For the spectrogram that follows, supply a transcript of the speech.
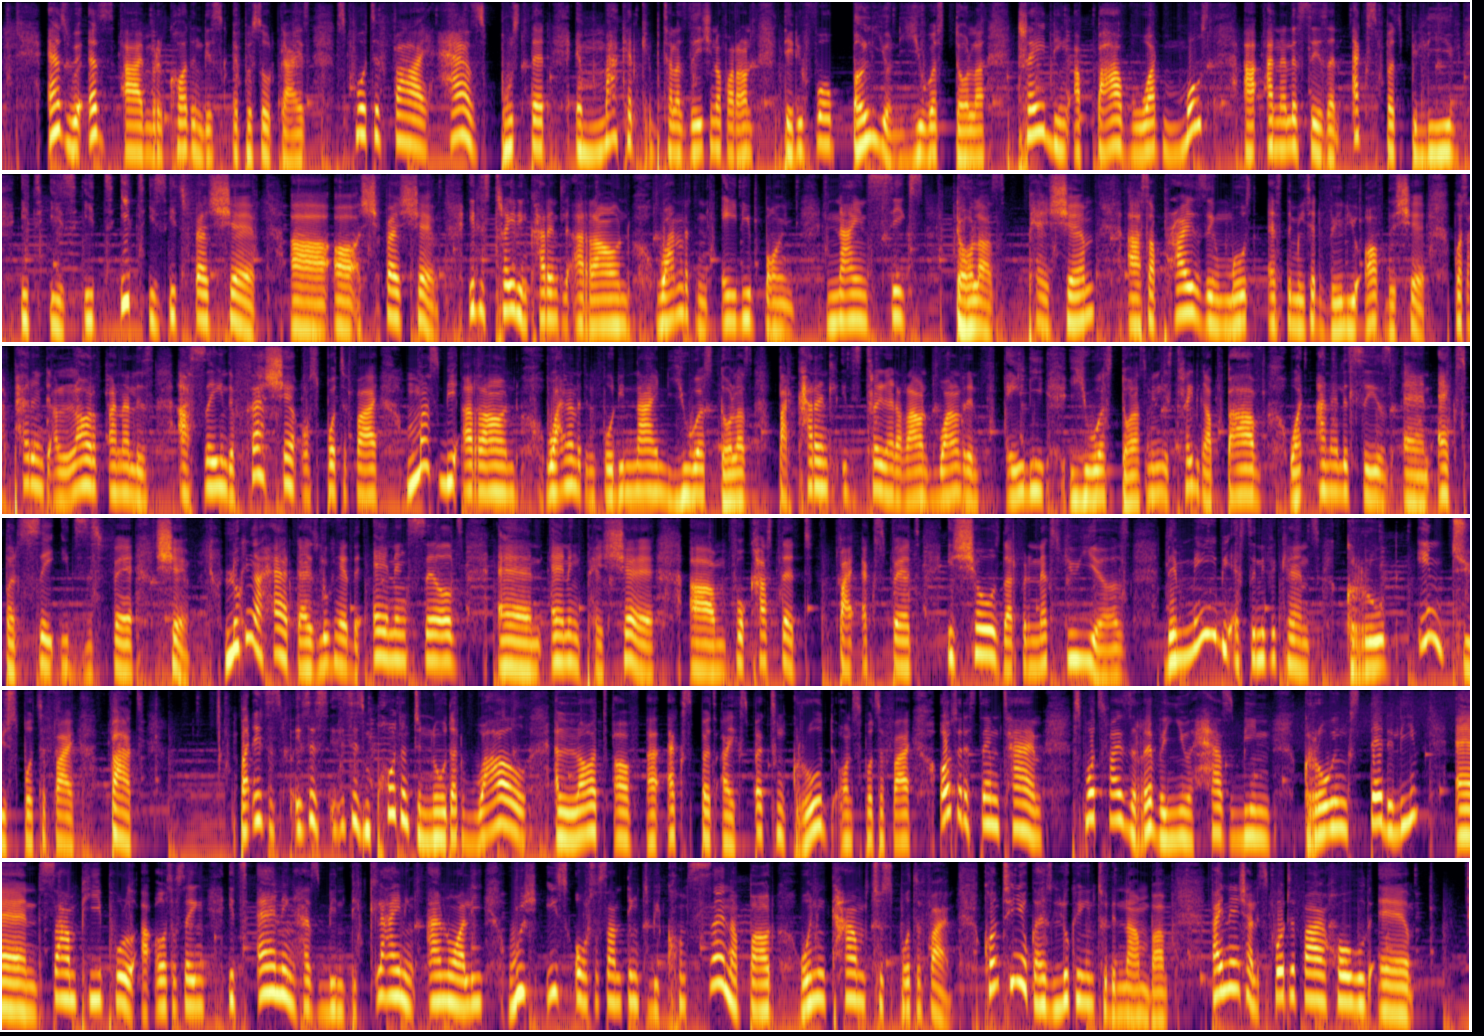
As we as I'm recording this episode, guys, Spotify has boosted a market capitalization of around 34 billion US dollar, trading above what most uh, analysts and experts believe it is. It it is its fair share, uh, uh, fair share. It is trading currently around 180.96 dollars per share, uh, surprising most estimated value of the share because apparently a lot of analysts are saying the first share of Spotify must be around 149 US dollars, but currently it's trading at around 180 US dollars, meaning it's trading above what analysts and experts say it's this fair share. Looking ahead, guys, looking at the earnings, sales, and earning per share um, forecasted by experts, it shows that for the next few years, there may be a significant growth into Spotify, but but it is, it is, it is important to know that while a lot of uh, experts are expecting growth on Spotify, also at the same time, Spotify's revenue has been growing steadily, and some people are also saying its earning has been declining annually, which is also something to be concerned about when it comes to Spotify. Continue, guys, looking into the number. Financially, Spotify hold a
